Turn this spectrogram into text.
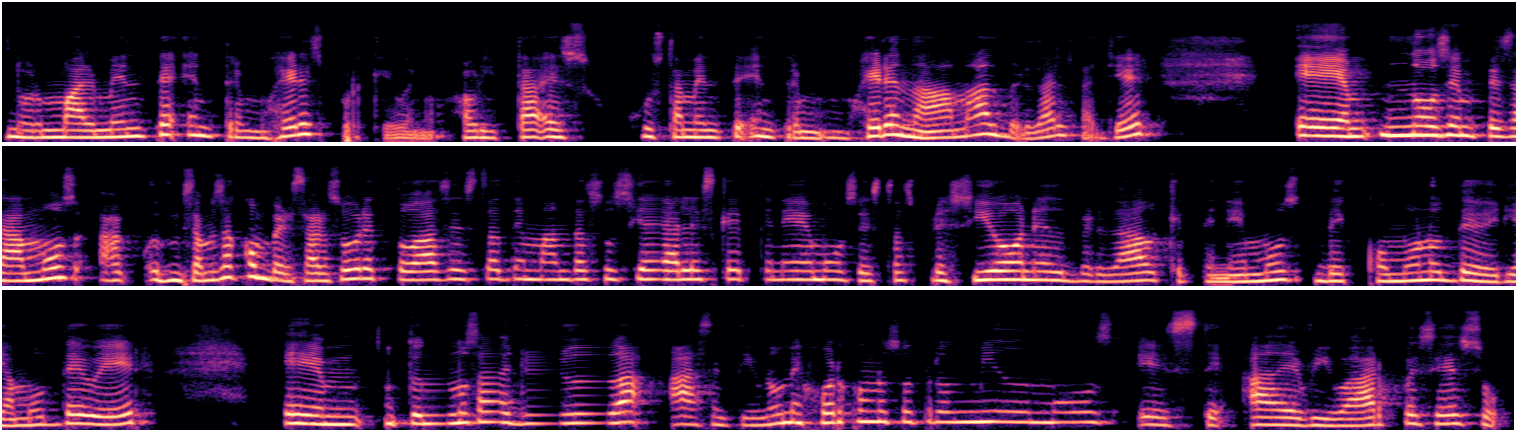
normalmente entre mujeres, porque bueno, ahorita es justamente entre mujeres nada más, ¿verdad? El taller. Eh, nos empezamos a, empezamos a conversar sobre todas estas demandas sociales que tenemos, estas presiones, ¿verdad? Que tenemos de cómo nos deberíamos de ver Em, entonces nos ayuda a sentirnos mejor con nosotros mismos, este, a derribar pues eso,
